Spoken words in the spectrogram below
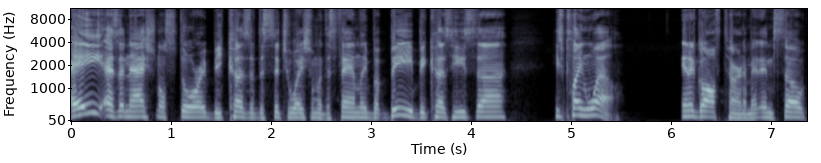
A, as a national story because of the situation with his family, but B, because he's uh, he's playing well in a golf tournament. And so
